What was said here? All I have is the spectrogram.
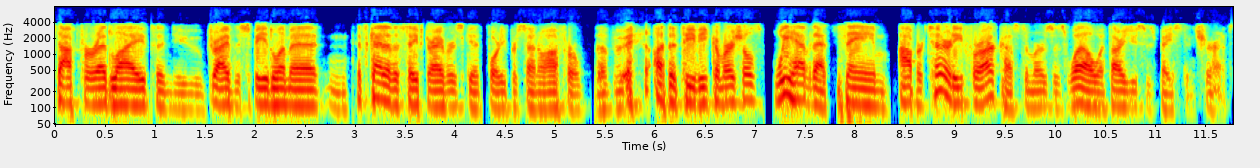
stop for red lights and you drive the speed limit and it's kind of the safe drivers get 40% off or the, on the TV commercials. We have that same opportunity for our customers as well with our usage based insurance.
